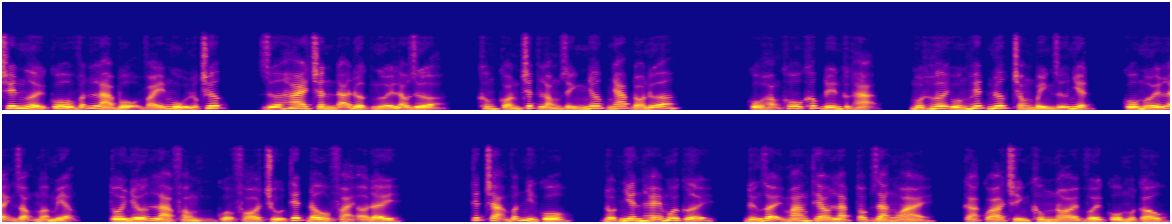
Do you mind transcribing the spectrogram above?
Trên người cô vẫn là bộ váy ngủ lúc trước, giữa hai chân đã được người lau rửa, không còn chất lỏng dính nhớp nháp đó nữa. Cổ họng khô khốc đến cực hạn, một hơi uống hết nước trong bình giữ nhiệt, cô mới lạnh giọng mở miệng, tôi nhớ là phòng của phó chủ tiết đâu phải ở đây. Tiết Trạm vẫn nhìn cô, đột nhiên hé môi cười, đứng dậy mang theo laptop ra ngoài, cả quá trình không nói với cô một câu.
